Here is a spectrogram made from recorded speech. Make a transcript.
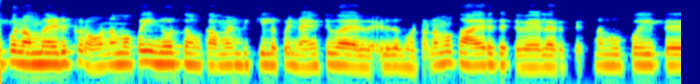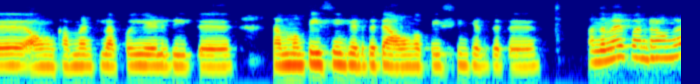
இப்போ நம்ம எடுக்கிறோம். நம்ம போய் இன்னொருத்தவங்க கமெண்ட் கீழே போய் நெகட்டிவா எழுத மாட்டோம். நமக்கு ஆயிரத்தெட்டு வேலை இருக்கு. நம்ம போயிட்டு அவங்க கமெண்ட்ல போய் எழுதிட்டு நம்ம பீசியும் எடுத்துட்டு அவங்க பீசியும் எடுத்துட்டு அந்த மாதிரி பண்றவங்க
